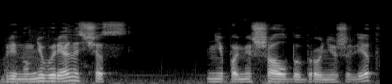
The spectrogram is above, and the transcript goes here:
Блин, ну мне бы реально сейчас не помешал бы бронежилет.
